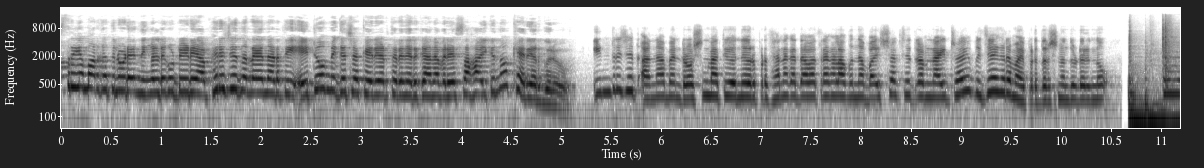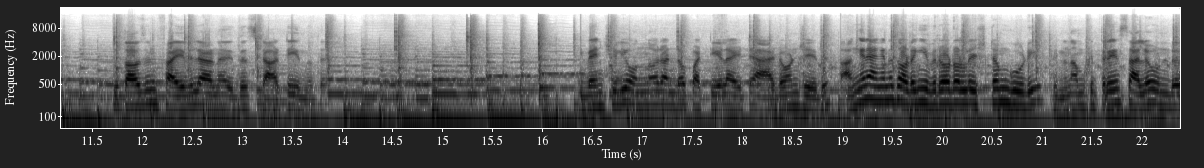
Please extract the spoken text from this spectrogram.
ശാസ്ത്രീയ മാർഗത്തിലൂടെ നിങ്ങളുടെ കുട്ടിയുടെ അഭിരുചി നിർണയം നടത്തി ഏറ്റവും മികച്ച കരിയർ തിരഞ്ഞെടുക്കാൻ അവരെ സഹായിക്കുന്നു കരിയർ ഗുരു ഇന്ദ്രജിത് അന്നാബൻ റോഷൻ മാത്യു എന്നിവർ പ്രധാന കഥാപാത്രങ്ങളാകുന്ന വൈശാഖ് ചിത്രം നൈറ്റ് ഡ്രൈവ് വിജയകരമായി പ്രദർശനം തുടരുന്നു. ടു തൗസൻഡ് ഫൈവിലാണ് ഇത് സ്റ്റാർട്ട് ചെയ്യുന്നത്. ഇവൻച്വലി ഒന്നോ രണ്ടോ പട്ടികളായിട്ട് ആഡ് ഓൺ ചെയ്ത് അങ്ങനെ അങ്ങനെ തുടങ്ങി. ഇവരോടുള്ള ഇഷ്ടം കൂടി. പിന്നെ നമുക്ക് ഇത്രയും സ്ഥലമുണ്ട്.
